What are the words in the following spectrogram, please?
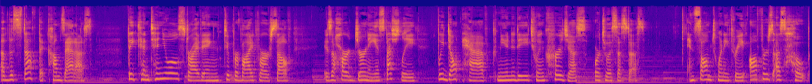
of the stuff that comes at us. The continual striving to provide for ourselves is a hard journey, especially if we don't have community to encourage us or to assist us. And Psalm 23 offers us hope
